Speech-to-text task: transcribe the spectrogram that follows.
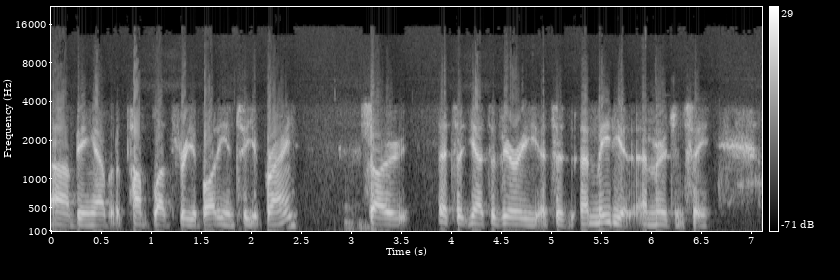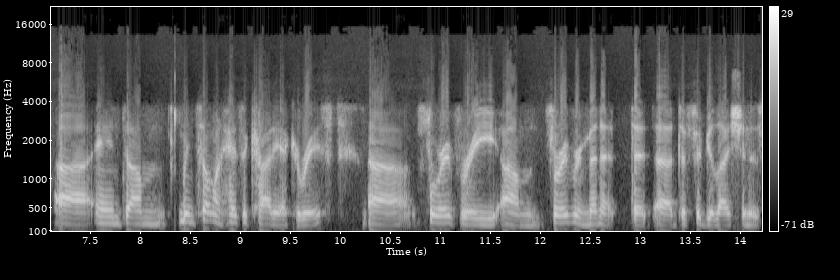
uh, being able to pump blood through your body into your brain. So it's a yeah, it's a very it's an immediate emergency. Uh, and um, when someone has a cardiac arrest, uh, for every um, for every minute that uh, defibrillation is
